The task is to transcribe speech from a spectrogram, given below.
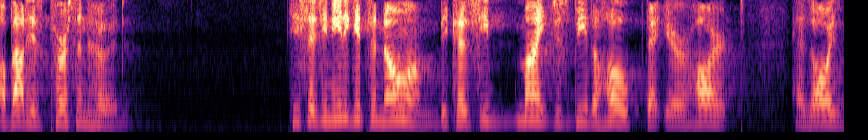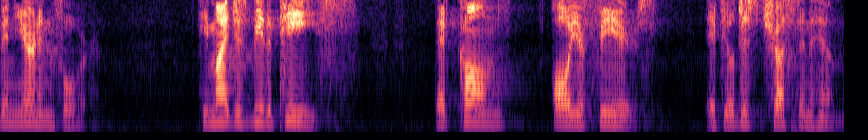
about his personhood. He says you need to get to know him because he might just be the hope that your heart has always been yearning for. He might just be the peace that calms all your fears if you'll just trust in Him.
